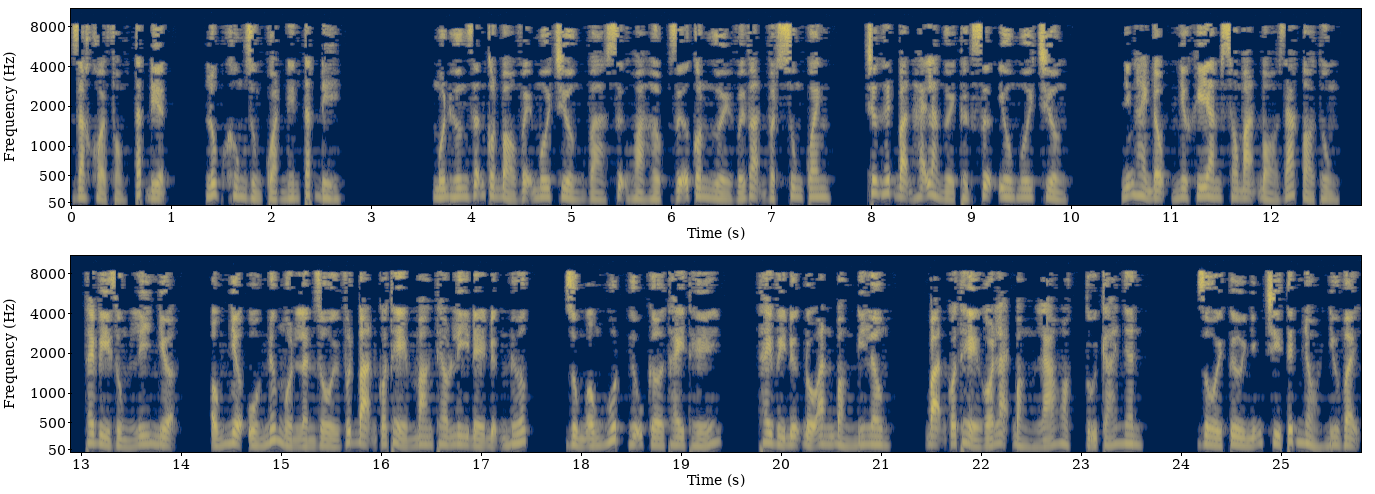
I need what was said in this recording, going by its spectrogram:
ra khỏi phòng tắt điện, lúc không dùng quạt nên tắt đi. Muốn hướng dẫn con bảo vệ môi trường và sự hòa hợp giữa con người với vạn vật xung quanh, trước hết bạn hãy là người thực sự yêu môi trường. Những hành động như khi ăn sau bạn bỏ rác vào thùng, thay vì dùng ly nhựa, ống nhựa uống nước một lần rồi vứt bạn có thể mang theo ly để đựng nước, dùng ống hút hữu cơ thay thế, thay vì đựng đồ ăn bằng ni lông, bạn có thể gói lại bằng lá hoặc túi cá nhân. Rồi từ những chi tiết nhỏ như vậy,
